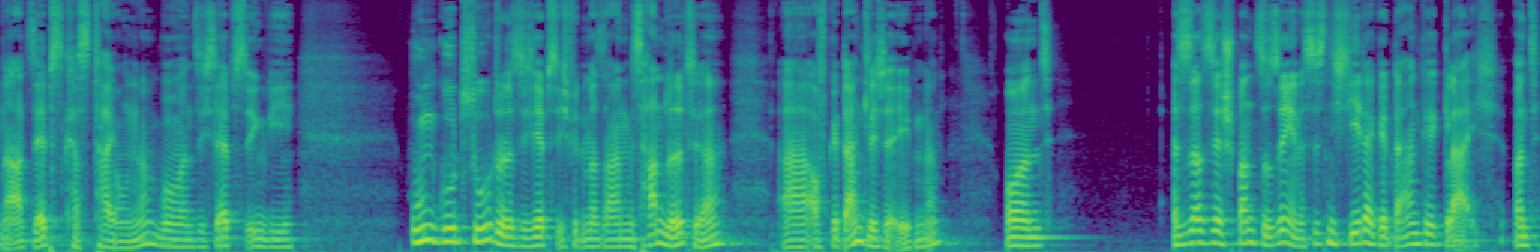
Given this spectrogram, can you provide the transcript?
eine Art Selbstkasteiung, ne? wo man sich selbst irgendwie ungut tut oder sich selbst, ich würde mal sagen, misshandelt, ja, äh, auf gedanklicher Ebene. Und es ist also sehr spannend zu sehen. Es ist nicht jeder Gedanke gleich. Und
